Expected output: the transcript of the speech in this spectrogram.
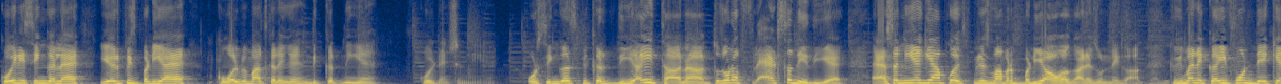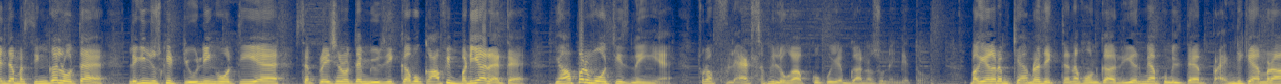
कोई नहीं सिंगल है ईयरपीस बढ़िया है कॉल पे बात करेंगे, दिक्कत नहीं है, कोई टेंशन नहीं है। और सिंगल स्पीकर दिया ही था ना तो थोड़ा फ्लैट सा दे दिया है। ऐसा नहीं है कि आपको एक्सपीरियंस वहाँ पर बढ़िया होगा गाने सुनने का। क्योंकि मैंने कई फ़ोन देखे हैं जब सिंगल होता है, लेकिन जो उसकी ट्यूनिंग होती है सेपरेशन होता है म्यूज़िक का, वो काफ़ी बढ़िया रहता है। यहाँ पर वो चीज़ नहीं है। थोड़ा फ्लैट सा भी होगा आपको, कोई अब गाना सुनेंगे तो। बाकी अगर हम कैमरा देखते हैं ना फ़ोन का रियर में आपको मिलता है प्राइमरी कैमरा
